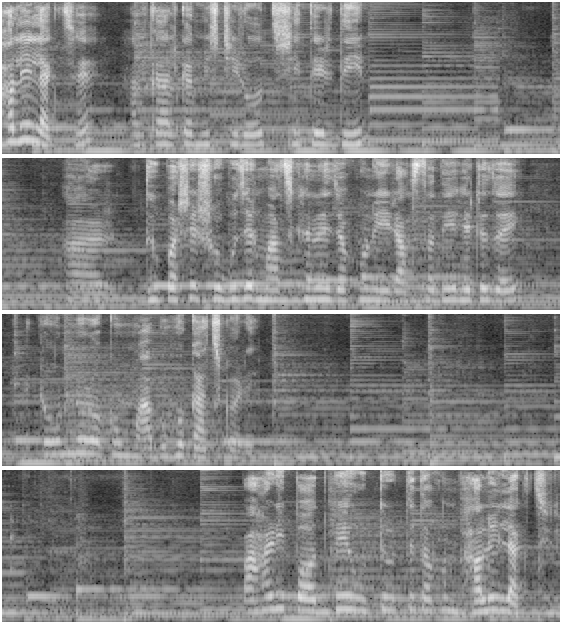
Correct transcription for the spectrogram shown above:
ভালোই লাগছে, হালকা হালকা মিষ্টি রোদ, শীতের দিন। আর দুপাশে সবুজের মাঝখানে যখন এই রাস্তা দিয়ে হেঁটে যাই, একটা অন্যরকম আবহ কাজ করে। পাহাড়ি পথ বেয়ে উঠতে উঠতে তখন ভালোই লাগছিল।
